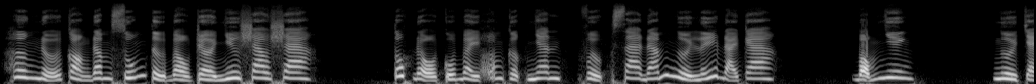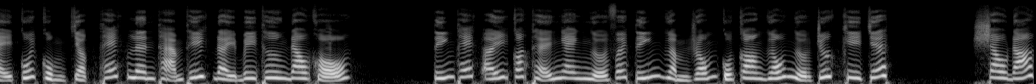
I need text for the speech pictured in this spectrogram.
Hơn nữa còn đâm xuống từ bầu trời như sao xa. Tốc độ của bầy ong cực nhanh, vượt xa đám người Lý đại ca. Bỗng nhiên, người chạy cuối cùng chợt thét lên thảm thiết đầy bi thương đau khổ. Tiếng thét ấy có thể ngang ngửa với tiếng gầm rống của con gấu ngựa trước khi chết. Sau đó,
